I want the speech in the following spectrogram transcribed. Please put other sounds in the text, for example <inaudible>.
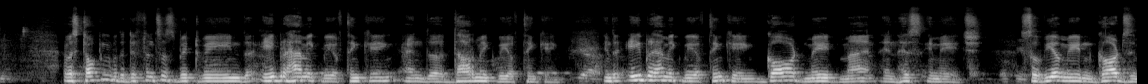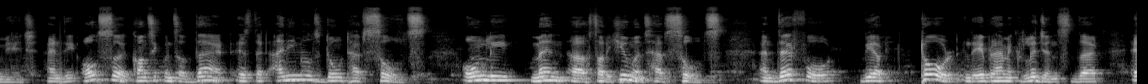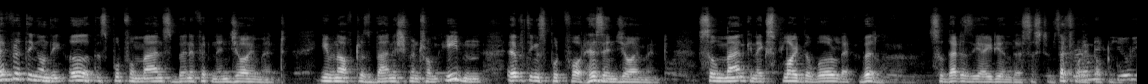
I was talking about the differences between the Abrahamic way of thinking and the Dharmic way of thinking. Yeah. In the Abrahamic way of thinking, God made man in his image. Okay. So we are made in God's image. And the also a consequence of that is that animals don't have souls. Only men, uh, sorry, humans have souls. And therefore, we are told in the Abrahamic religions that everything on the earth is put for man's benefit and enjoyment even after his banishment from Eden, everything is put for his enjoyment. So man can exploit the world at will. So that is the idea in their systems. That's what I talk about.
